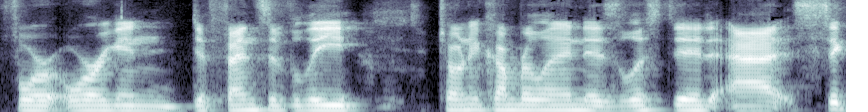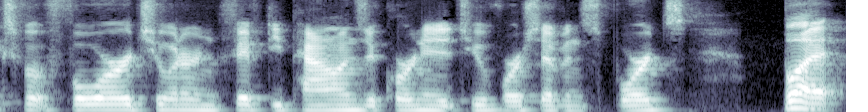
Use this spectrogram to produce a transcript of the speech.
for Oregon defensively. Tony Cumberland is listed at six foot four, 250 pounds, according to 247 Sports. But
